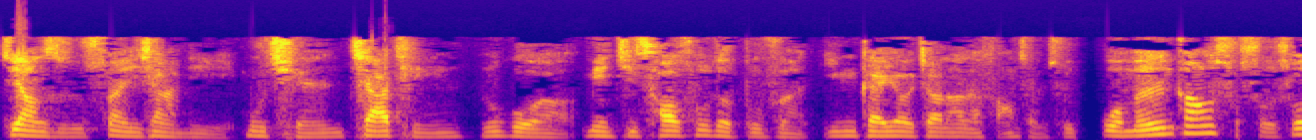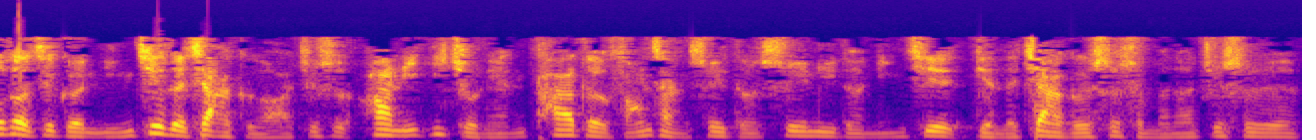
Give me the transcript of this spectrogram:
这样子算一下，你目前家庭如果面积超出的部分，应该要交纳的房产税。我们刚刚所所说的这个临界的价格啊，就是二零一九年它的房产税的税率的临界点的价格是什么呢？就是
